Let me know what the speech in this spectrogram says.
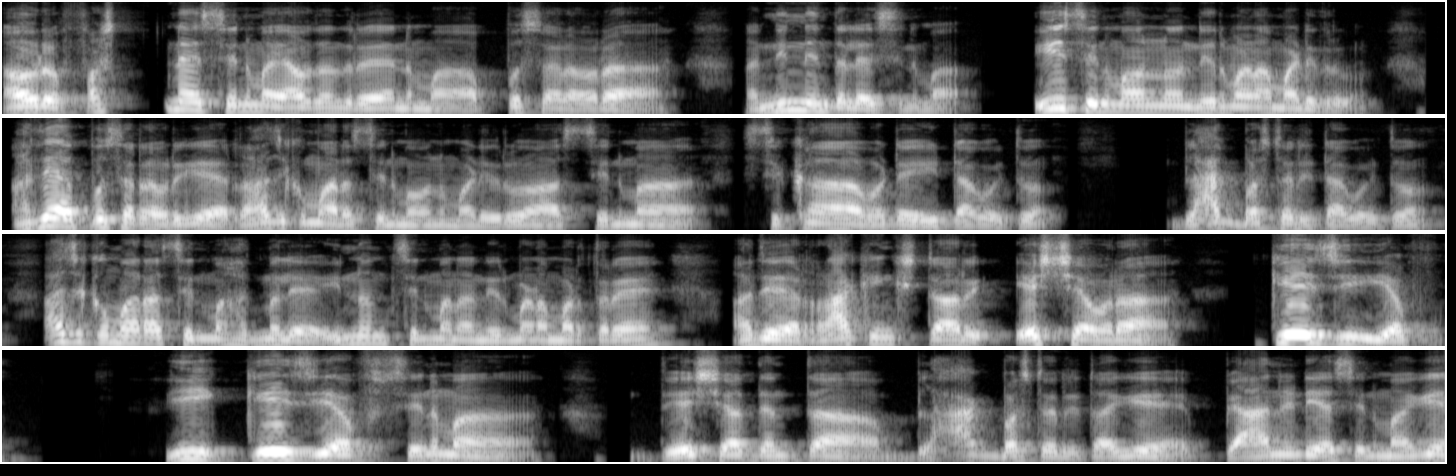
ಅವರ ಫಸ್ಟ್ನೇ ಸಿನಿಮಾ ಯಾವ್ದಂದ್ರೆ ನಮ್ಮ ಅಪ್ಪು ಸರ್ ಅವರ ನಿನ್ನಿಂದಲೇ ಸಿನಿಮಾ. ಈ ಸಿನಿಮಾವನ್ನು ನಿರ್ಮಾಣ ಮಾಡಿದ್ರು. ಅದೇ ಅಪ್ಪು ಸರ್ ಅವರಿಗೆ ರಾಜಕುಮಾರ ಸಿನಿಮಾವನ್ನು ಮಾಡಿದ್ರು. ಆ ಸಿನಿಮಾ ಸಿಕ್ಕಾಪಟ್ಟೆ ಹಿಟ್ ಆಗೋಯ್ತು. ಬ್ಲಾಕ್ ಬಸ್ಟರ್ ಹಿಟ್ ಆಗೋಯ್ತು. ರಾಜಕುಮಾರ ಸಿನಿಮಾ ಆದ್ಮೇಲೆ ಇನ್ನೊಂದು ಸಿನಿಮಾನ ನಿರ್ಮಾಣ ಮಾಡ್ತಾರೆ. ಅದೇ ರಾಕಿಂಗ್ ಸ್ಟಾರ್ ಯಶ್ ಅವರ ಕೆ ಜಿ ಎಫ್. ಈ ಕೆ ಜಿ ಎಫ್ ಸಿನಿಮಾ ದೇಶಾದ್ಯಂತ ಬ್ಲ್ಯಾಕ್ ಬಸ್ಟರ್ ಹಿಟ್ ಆಗಿ ಪ್ಯಾನ್ ಇಂಡಿಯಾ ಸಿನಿಮಾಗೆ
